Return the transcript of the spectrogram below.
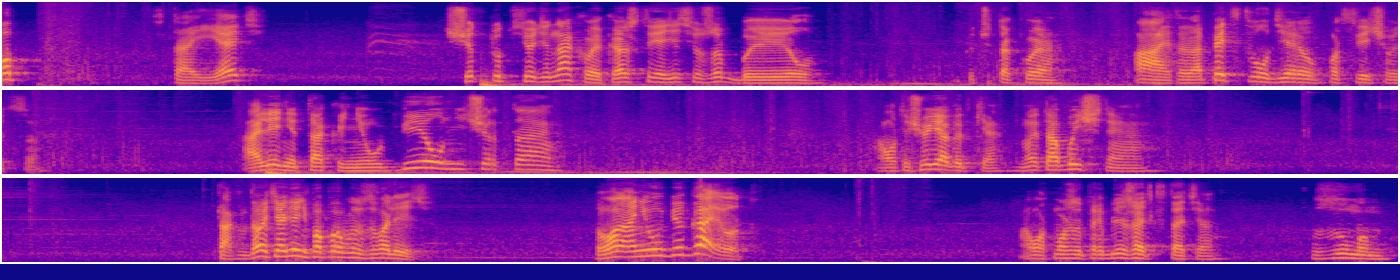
Оп. Стоять. Что-то тут все одинаковое. Кажется, я здесь уже был. Это что такое? А, это опять ствол дерева подсвечивается. Оленя так и не убил ни черта. А вот еще ягодки. Но это обычные. Так, ну давайте олень попробуем завалить. Да они убегают. А вот можно приближать, кстати. Зумом.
